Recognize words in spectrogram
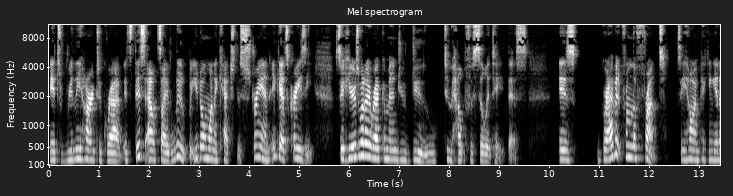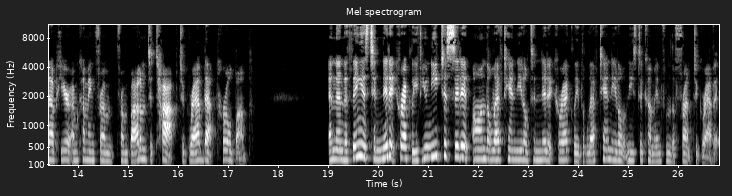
it's really hard to grab. It's this outside loop, but you don't want to catch the strand. It gets crazy. So here's what I recommend you do to help facilitate this is grab it from the front. See how I'm picking it up here? I'm coming from, from bottom to top to grab that purl bump. And then the thing is to knit it correctly. If you need to sit it on the left-hand needle to knit it correctly, the left-hand needle needs to come in from the front to grab it.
